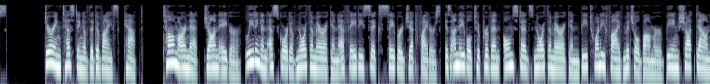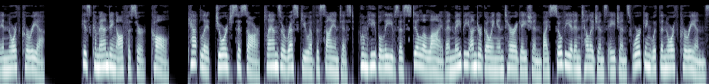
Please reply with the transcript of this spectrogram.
During testing of the device, Capt. Tom Arnett, John Agar, leading an escort of North American F-86 Sabre jet fighters, is unable to prevent Olmsted's North American B-25 Mitchell bomber being shot down in North Korea. His commanding officer, Col. Catlett George Cisar plans a rescue of the scientist, whom he believes is still alive and may be undergoing interrogation by Soviet intelligence agents working with the North Koreans.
